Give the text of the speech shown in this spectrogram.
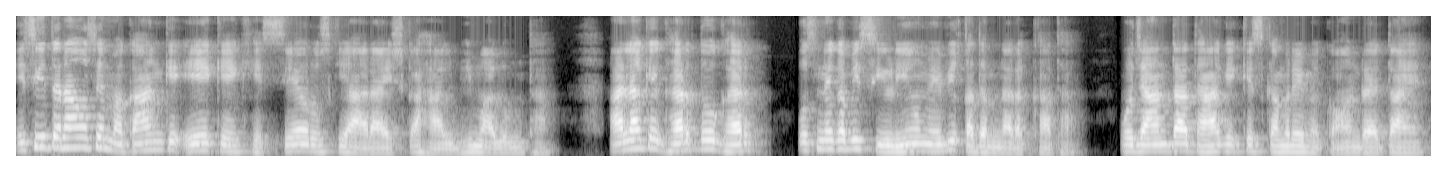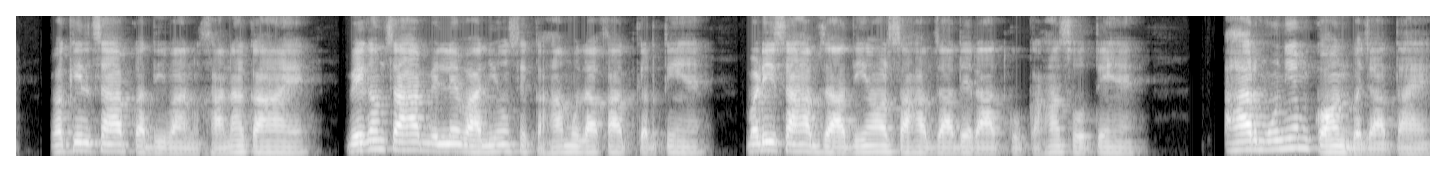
اسی طرح اسے مکان کے ایک ایک حصے اور اس کی آرائش کا حال بھی معلوم تھا۔ حالانکہ گھر تو گھر، اس نے کبھی سیڑھیوں میں بھی قدم نہ رکھا تھا۔ وہ جانتا تھا کہ کس کمرے میں کون رہتا ہے۔ وکیل صاحب کا دیوان خانہ کہاں ہے؟ بیگم صاحب ملنے والیوں سے کہاں ملاقات کرتی ہیں؟ بڑی صاحبزادیاں اور صاحبزادے رات کو کہاں سوتے ہیں؟ ہارمونیم کون بجاتا ہے؟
